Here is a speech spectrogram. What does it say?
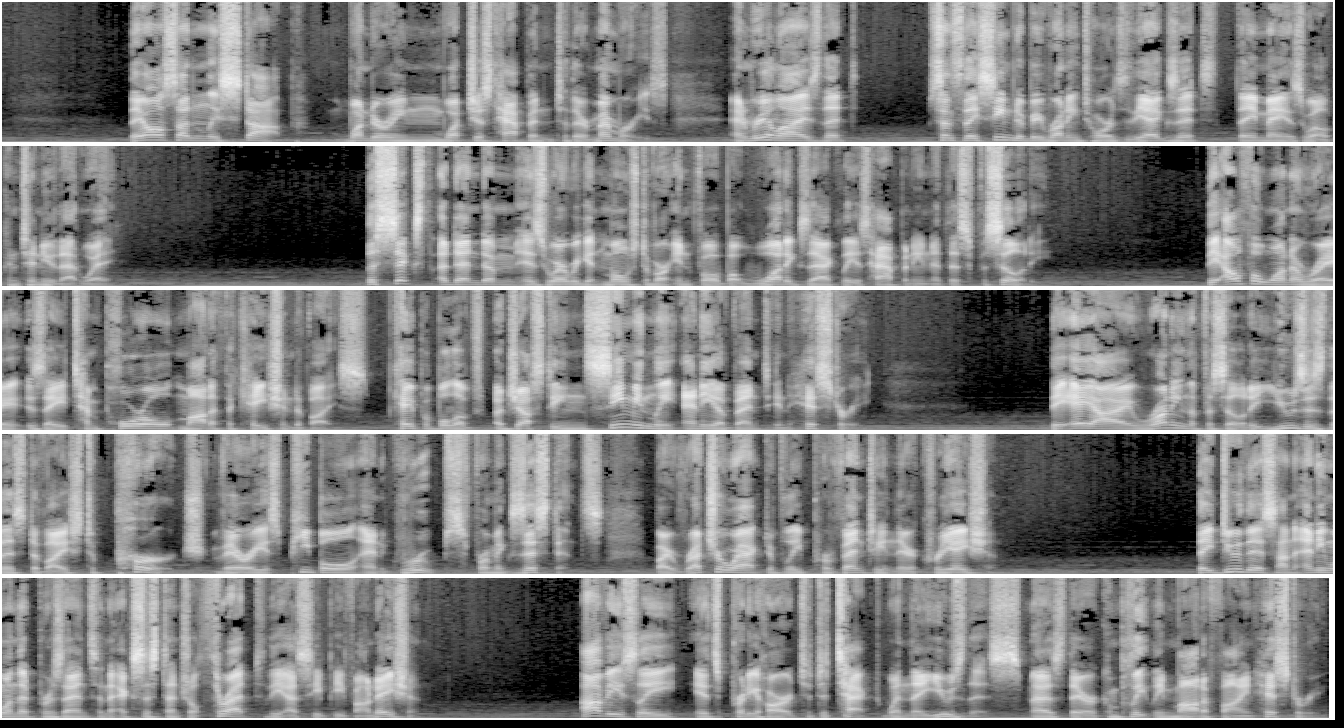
They all suddenly stop, wondering what just happened to their memories, and realize that since they seem to be running towards the exit, they may as well continue that way. The sixth addendum is where we get most of our info about what exactly is happening at this facility. The Alpha 1 array is a temporal modification device capable of adjusting seemingly any event in history. The AI running the facility uses this device to purge various people and groups from existence by retroactively preventing their creation. They do this on anyone that presents an existential threat to the SCP Foundation. Obviously, it's pretty hard to detect when they use this, as they're completely modifying history.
